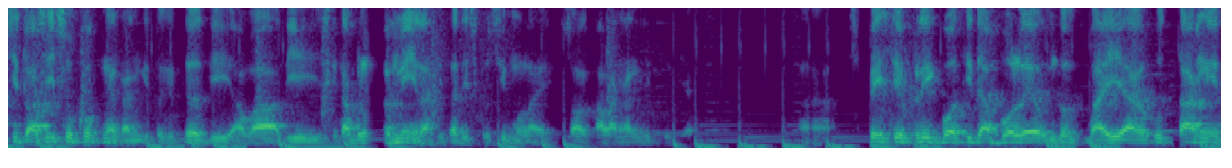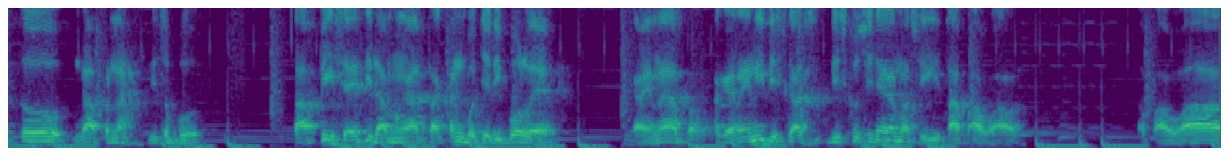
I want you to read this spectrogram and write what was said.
situasi sukuknya kan gitu gitu di awal di sekitar bulan Mei lah kita diskusi mulai soal kalangan itu ya. Uh, spesifik bahwa tidak boleh untuk bayar hutang itu nggak pernah disebut. Tapi saya tidak mengatakan bahwa jadi boleh. Karena apa? Karena ini diskusi, diskusinya kan masih tahap awal. Tahap awal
